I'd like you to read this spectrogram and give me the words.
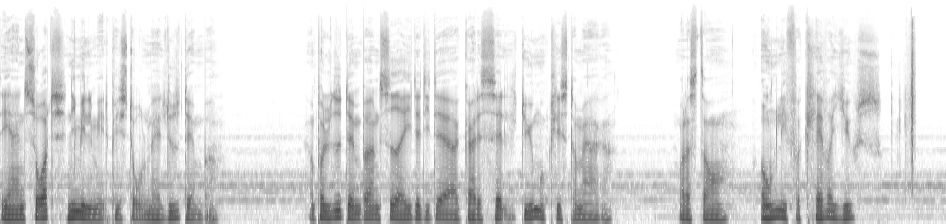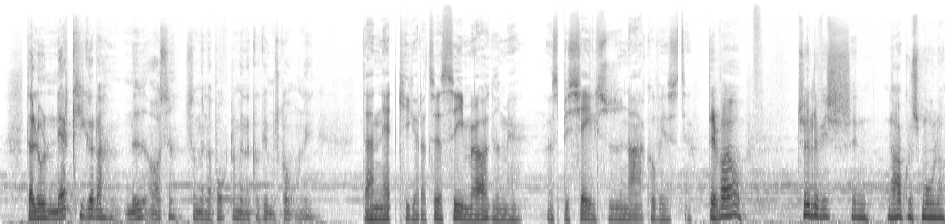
Det er en sort 9mm pistol med lyddæmper. Og på lyddæmperen sidder et af de der gør det selv dymoklistermærker, hvor der står Only for clever use. Der lå en natkikker der med også, som man har brugt, når man har gået gennem skoven. Ikke? Der er der til at se mørket med, og specialsyde narkoveste. Det var jo tydeligvis en narkosmugler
